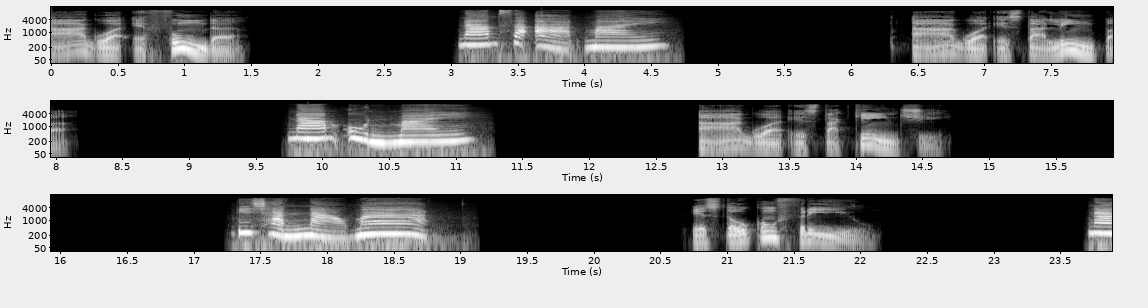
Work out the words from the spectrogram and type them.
a água é funda น้ำสะอาดไหม a água está limpa น้ำอุ่นไหม a água está quente ดิฉันหนาวมาก estou com frio น้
